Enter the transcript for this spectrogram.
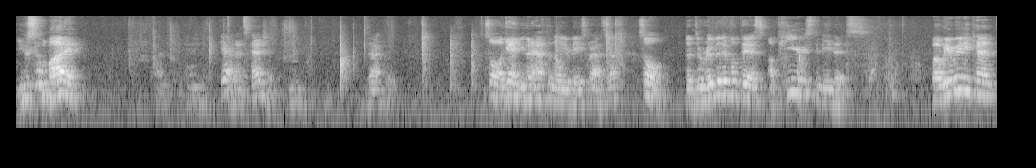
you somebody. Yeah, that's tangent. Exactly. So again, you're gonna have to know your base graphs, yeah? So the derivative of this appears to be this. But we really can't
